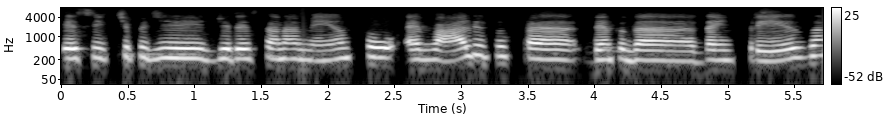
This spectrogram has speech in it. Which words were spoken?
esse tipo de direcionamento é válido para dentro da, da empresa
